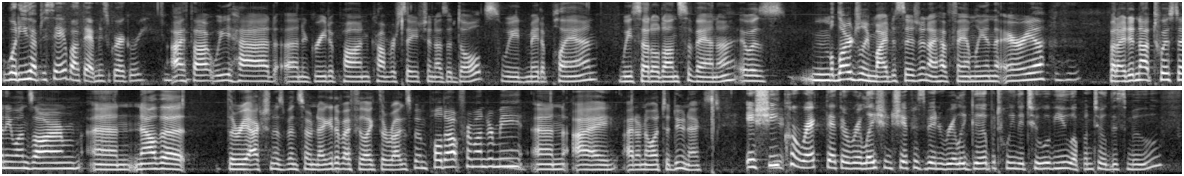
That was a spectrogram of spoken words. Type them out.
What do you have to say about that, Ms. Gregory? I thought we had an agreed upon conversation as adults. We'd made a plan. We settled on Savannah. It was m- largely my decision. I have family in the area, mm-hmm. but I did not twist anyone's arm. And now that the reaction has been so negative, I feel like the rug's been pulled out from under me, mm-hmm. and I, I don't know what to do next. Is she correct that the relationship has been really good between the two of you up until this move?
